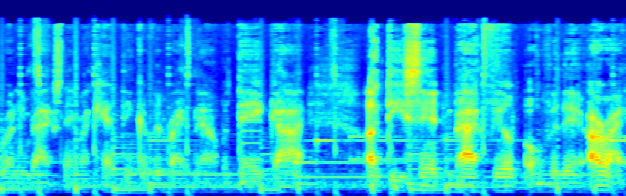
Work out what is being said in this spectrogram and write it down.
running back's name? I can't think of it right now. But they got a decent backfield over there. All right.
